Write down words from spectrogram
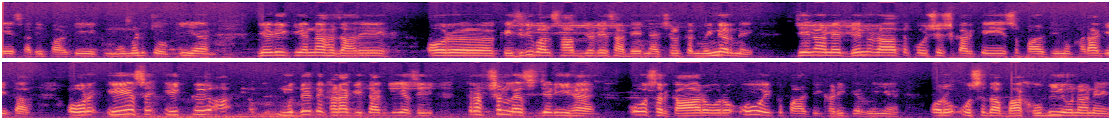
ਇਹ ਸਾਡੀ ਪਾਰਟੀ ਇੱਕ ਮੂਵਮੈਂਟ ਚੌਕੀ ਹੈ, ਜਿਹੜੀ ਕਿ ਅੰਨਾ ਹਜ਼ਾਰੇ ਔਰ ਕੇਜਰੀਵਾਲ ਸਾਹਿਬ ਜਿਹੜੇ ਸਾਡੇ ਨੈਸ਼ਨਲ ਕਨਵੀਨਰ ਨੇ, ਜਿਨ੍ਹਾਂ ਨੇ ਦਿਨ ਰਾਤ ਕੋਸ਼ਿਸ਼ ਕਰਕੇ ਇਸ ਪਾਰਟੀ ਨੂੰ ਖੜਾ ਕੀਤਾ ਔਰ ਇਸ ਇੱਕ ਮੁੱਦੇ ਤੇ ਖੜਾ ਕੀਤਾ ਕਿ ਵੀ ਅਸੀਂ ਕਰਪਸ਼ਨ ਲੈਸ ਜਿਹੜੀ ਹੈ, ਉਹ ਸਰਕਾਰ ਔਰ ਉਹ ਇੱਕ ਪਾਰਟੀ ਖੜੀ ਕਰਨੀ ਹੈ ਔਰ ਉਸ ਦਾ ਬਾਖੂਬੀ ਉਹਨਾਂ ਨੇ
